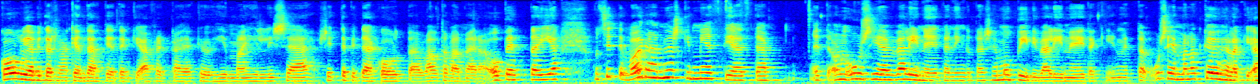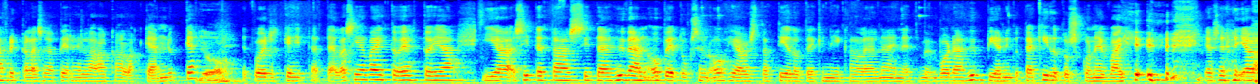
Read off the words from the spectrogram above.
Kouluja pitäisi rakentaa tietenkin Afrikkaan ja köyhiin maihin lisää. Sitten pitää kouluttaa valtava määrä opettajia. Mutta sitten voidaan myöskin miettiä, että että on uusia välineitä, niin kuin mobiilivälineitäkin, että useimmalla köyhälläkin afrikkalaisella perheellä alkaa olla kännykkä, Joo. että voidaan kehittää tällaisia vaihtoehtoja, ja sitten taas sitä hyvän opetuksen ohjausta tietotekniikalla ja näin, että me voidaan hyppiä niin tämä kirjoituskonevaihe ja, se, ja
